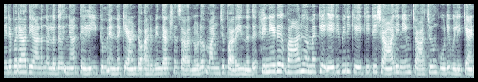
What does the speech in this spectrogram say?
നിരപരാധിയാണെന്നുള്ളത് ഞാൻ തെളിയിക്കും എന്നൊക്കെയാണ് കേട്ടോ അരവിന്ദാക്ഷൻ സാറിനോട് മഞ്ജു പറയുന്നത്. പിന്നീട് ഭാനു അമ്മയ്ക്ക് എരിപിരി കയറ്റിയിട്ട് ശാലിനിയും ചാച്ചുവും കൂടി വിളിക്കാൻ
